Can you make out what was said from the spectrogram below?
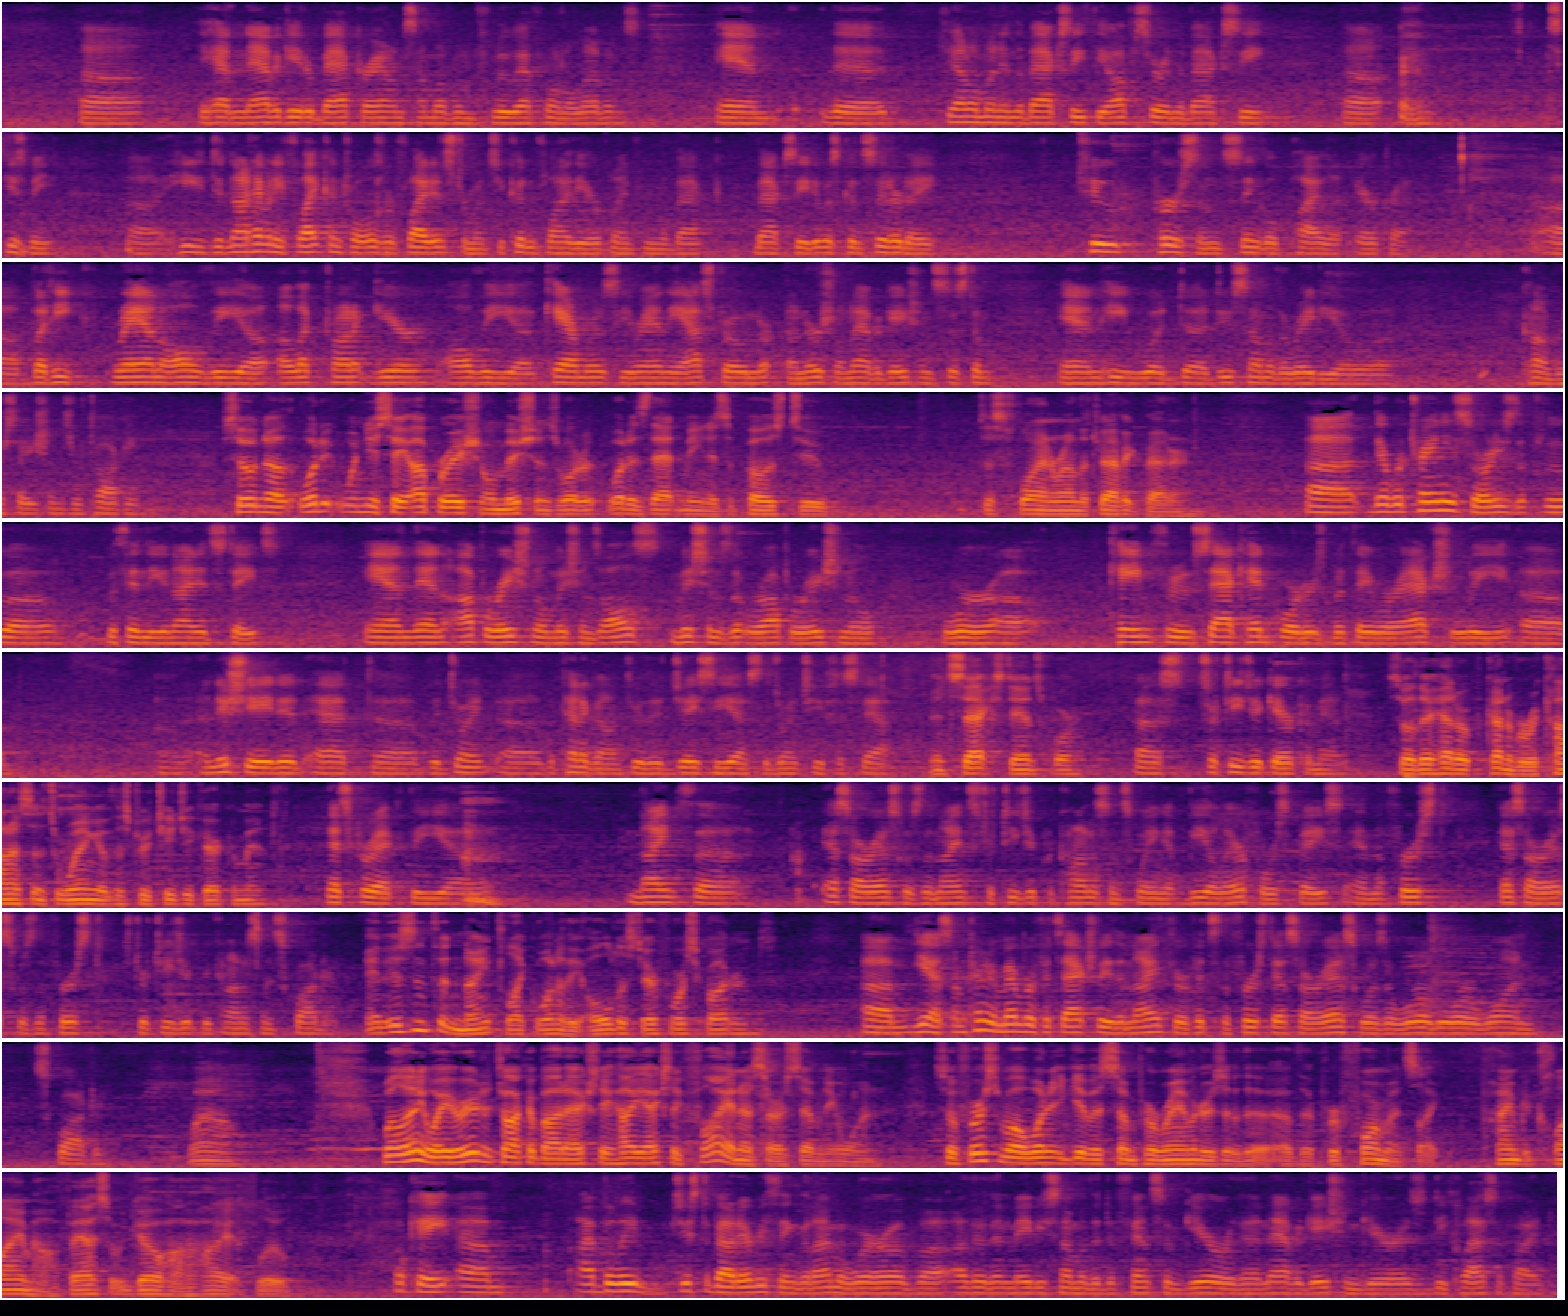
Uh, they had a navigator background. Some of them flew F-111s. And the gentleman in the back seat, the officer in the back seat, uh, excuse me, uh, he did not have any flight controls or flight instruments. You couldn't fly the airplane from the back back seat. It was considered a two-person single-pilot aircraft. Uh, but he ran all the uh, electronic gear, all the uh, cameras. He ran the astro inertial navigation system, and he would uh, do some of the radio uh, conversations or talking. So now, what, when you say operational missions, what, are- what does that mean as opposed to just flying around the traffic pattern? Uh, there were training sorties that flew uh, within the United States, and then operational missions. All s- missions that were operational were uh, came through SAC headquarters, but they were actually uh, uh, initiated at uh, the joint, uh, the Pentagon through the JCS, the Joint Chiefs of Staff, And SAC stands for? uh, Strategic Air Command. So they had a kind of a reconnaissance wing of the Strategic Air Command? That's correct. The uh, ninth uh, SRS was the ninth Strategic Reconnaissance Wing at Beale Air Force Base, and the first SRS was the first Strategic Reconnaissance Squadron. And isn't the ninth like one of the oldest Air Force squadrons? Um, yes, I'm trying to remember if it's actually the ninth or if it's the first SRS was a World War One squadron. Wow. Well, anyway, we're here to talk about actually how you actually fly an SR-71. So first of all, why don't you give us some parameters of the of the performance, like time to climb, how fast it would go, how high it flew? Okay, um, I believe just about everything that I'm aware of, uh, other than maybe some of the defensive gear or the navigation gear, is declassified.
